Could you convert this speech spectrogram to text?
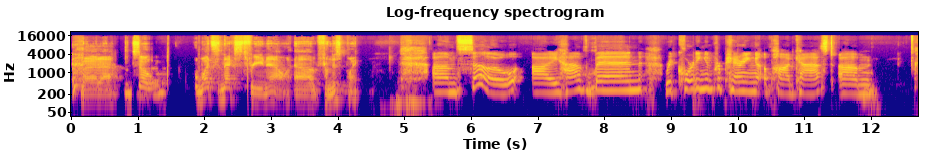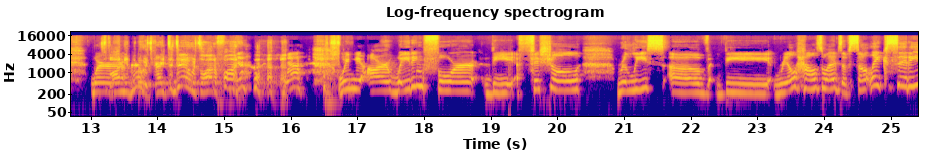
but uh, so, what's next for you now uh, from this point? Um, so I have been recording and preparing a podcast. Um, where it's fun to do. It's great to do. It's a lot of fun. Yeah, yeah. we are waiting for the official release of the Real Housewives of Salt Lake City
